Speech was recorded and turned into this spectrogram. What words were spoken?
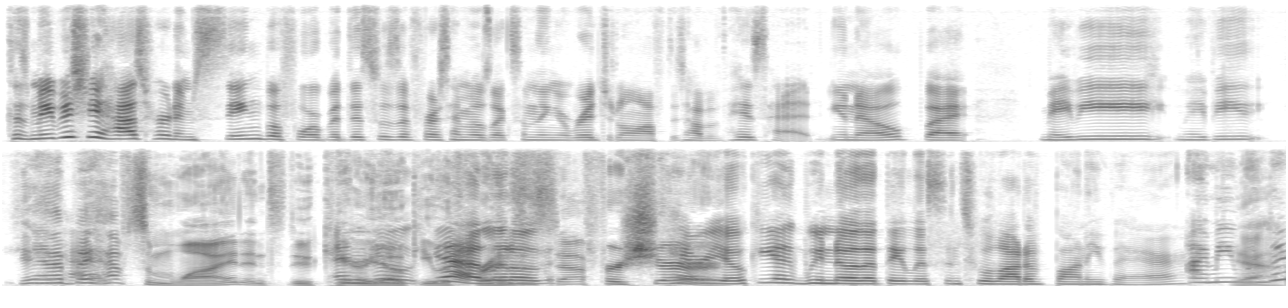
because maybe she has heard him sing before, but this was the first time it was like something original off the top of his head, you know? But maybe maybe Yeah, they have some wine and do and do- karaoke with yeah, friends and stuff for sure. Karaoke. We know that they listen to a lot of Bon Iver. I mean, Yeah. when they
